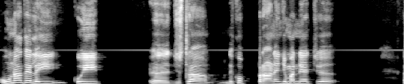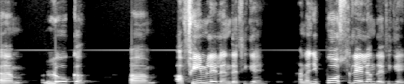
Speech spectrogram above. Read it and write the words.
ਉਹਨਾਂ ਦੇ ਲਈ ਕੋਈ ਜਿਸ ਤਰ੍ਹਾਂ ਦੇਖੋ, ਪੁਰਾਣੇ ਜ਼ਮਾਨਿਆਂ 'ਚ ਲੋਕ ਅਫੀਮ ਲੈ ਲੈਂਦੇ ਸੀਗੇ, ਹਨਾ ਜੀ, ਪੋਸਟ ਲੈ ਲੈਂਦੇ ਸੀਗੇ,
